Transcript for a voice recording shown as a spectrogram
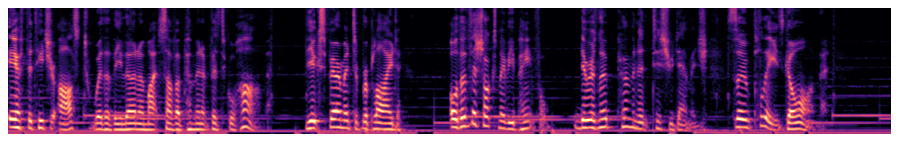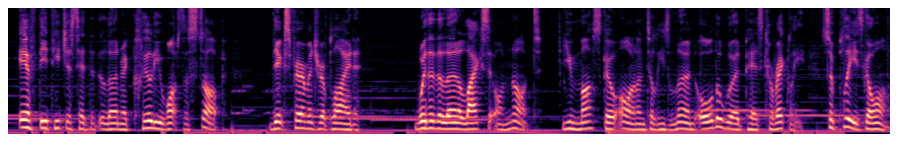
If the teacher asked whether the learner might suffer permanent physical harm, the experimenter replied, Although the shocks may be painful, there is no permanent tissue damage, so please go on. If the teacher said that the learner clearly wants to stop, the experimenter replied, Whether the learner likes it or not, you must go on until he's learned all the word pairs correctly, so please go on.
